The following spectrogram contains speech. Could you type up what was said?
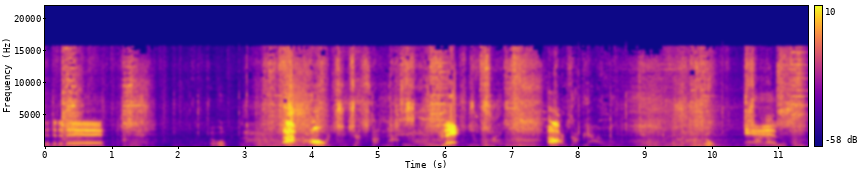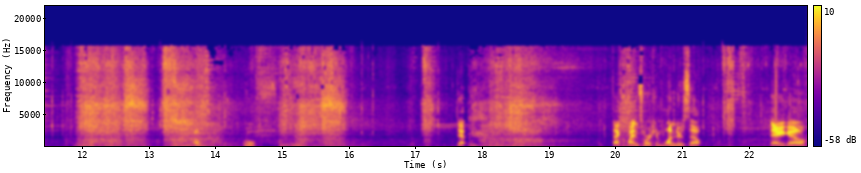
Da da da da. Ooh. Ah! Oh! Bleh. Ah. Ooh. And. Oh. Oof. Yep. That Quen's working wonders, though. There you go.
